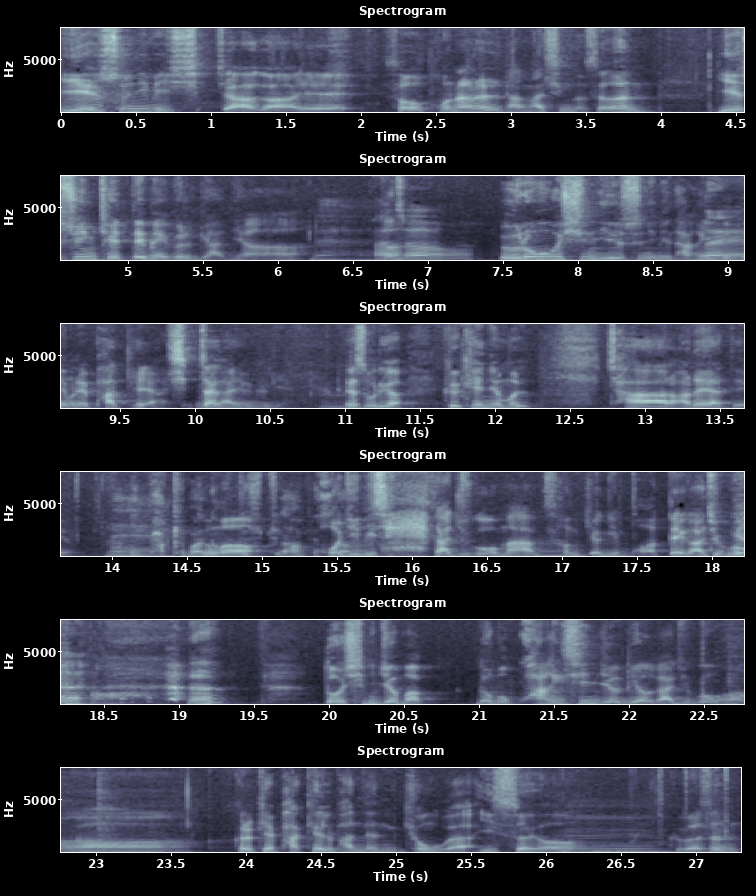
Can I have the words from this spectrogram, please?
예수님이 십자가에서 고난을 당하신 것은 예수님 죄 때문에 그런 게 아니야. 네. 맞아요. 의로우신 예수님이 당했기 네. 때문에 박해야 십자가예요 그게. 그래서 우리가 그 개념을 잘 알아야 돼요. 네. 박해받는 그뭐 것도 쉽지가 않겠다. 고집이 세 가지고 막 성격이 못돼 가지고 또 심지어 막 너무 광신적이어 가지고 그렇게 박해를 받는 경우가 있어요. 그것은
